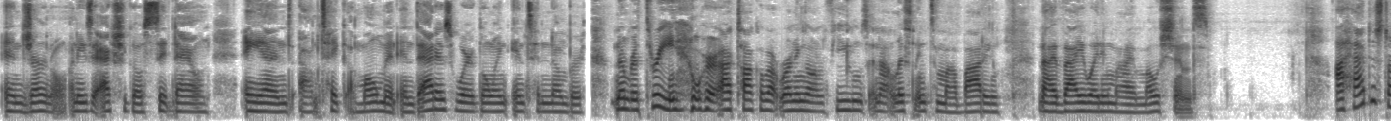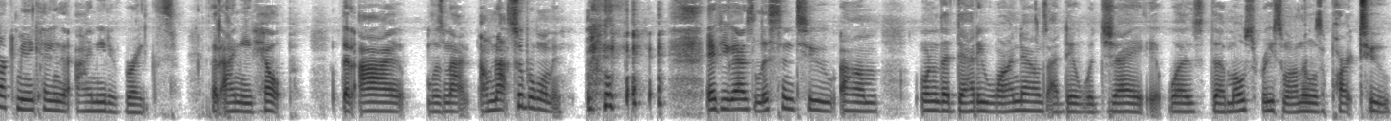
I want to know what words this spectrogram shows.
and journal. I need to actually go sit down and um, take a moment. And that is where going into number number three, where I talk about running on fumes and not listening to my body, not evaluating my emotions. I had to start communicating that I needed breaks, that I need help, that I was not, I'm not superwoman. if you guys listen to um, one of the daddy wind downs I did with Jay, it was the most recent one. It was a part two.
